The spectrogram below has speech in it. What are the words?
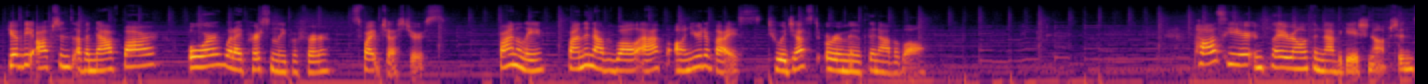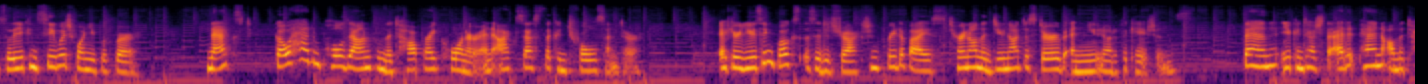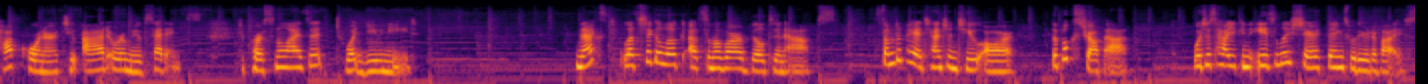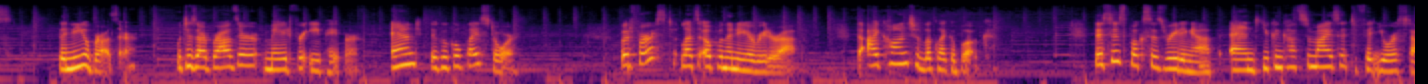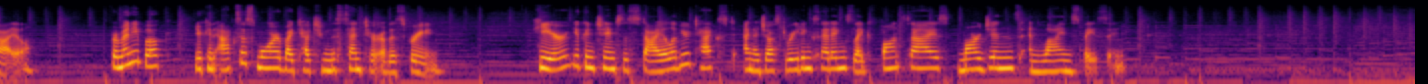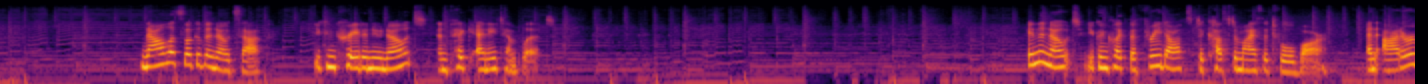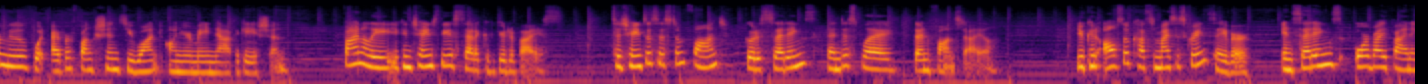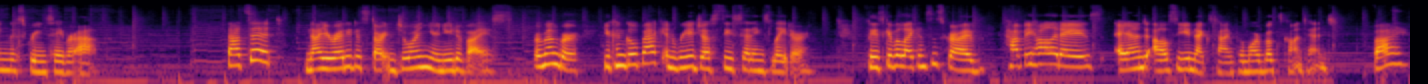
You have the options of a nav bar or, what I personally prefer, swipe gestures. Finally, find the Naviball app on your device to adjust or remove the Naviball. Pause here and play around with the navigation options so that you can see which one you prefer. Next, go ahead and pull down from the top right corner and access the Control Center. If you're using BOOX as a distraction-free device, turn on the Do Not Disturb and mute notifications. Then, you can touch the Edit pen on the top corner to add or remove settings, to personalize it to what you need. Next, let's take a look at some of our built-in apps. Some to pay attention to are the Bookstrap app, which is how you can easily share things with your device, the Neo browser, which is our browser made for e-paper, and the Google Play Store. But first, let's open the Neo Reader app. The icon should look like a book. This is BOOX' reading app, and you can customize it to fit your style. From any book, you can access more by touching the center of the screen. Here, you can change the style of your text and adjust reading settings like font size, margins, and line spacing. Now let's look at the Notes app. You can create a new note and pick any template. In the note, you can click the three dots to customize the toolbar and add or remove whatever functions you want on your main navigation. Finally, you can change the aesthetic of your device. To change the system font, go to Settings, then Display, then Font Style. You can also customize the screensaver in Settings or by finding the Screensaver app. That's it! Now you're ready to start enjoying your new device. Remember, you can go back and readjust these settings later. Please give a like and subscribe. Happy holidays! And I'll see you next time for more BOOX content. Bye!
